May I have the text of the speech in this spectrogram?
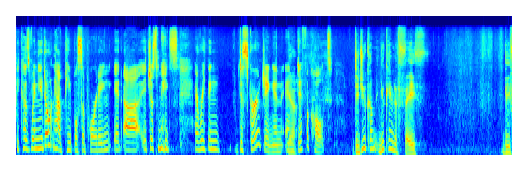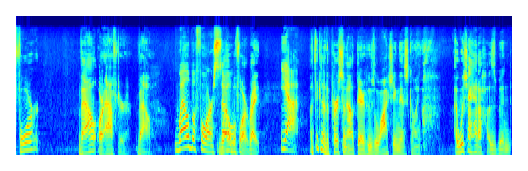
Because when you don't have people supporting, it uh, it just makes everything discouraging and, and Yeah. difficult. did you come, you came to faith before Val or after Val? Well before, so well before, right. yeah, I'm thinking of the person out there who's watching this going, "Oh, I wish I had a husband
